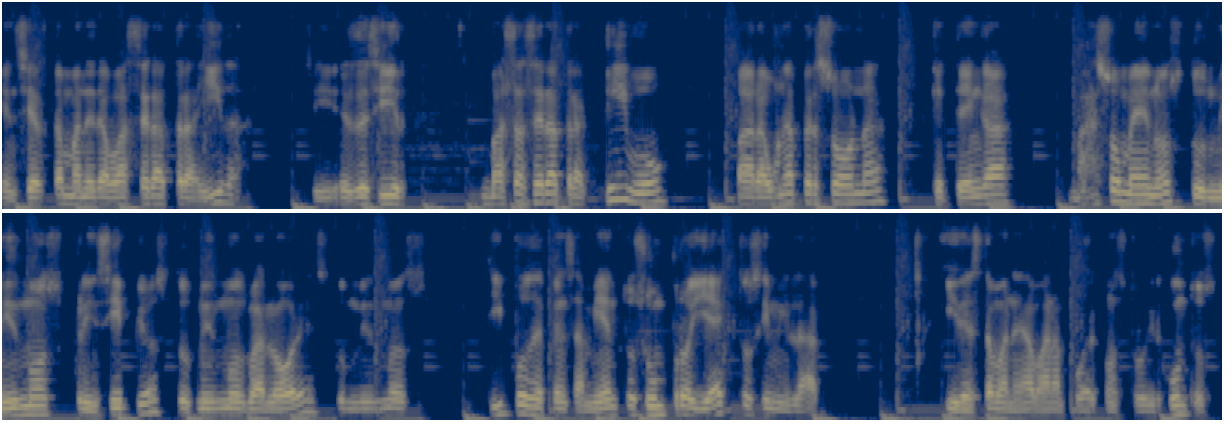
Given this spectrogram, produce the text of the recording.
en cierta manera va a ser atraída, ¿sí? Es decir, vas a ser atractivo para una persona que tenga más o menos tus mismos principios, tus mismos valores, tus mismos tipos de pensamientos, un proyecto similar y de esta manera van a poder construir juntos.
